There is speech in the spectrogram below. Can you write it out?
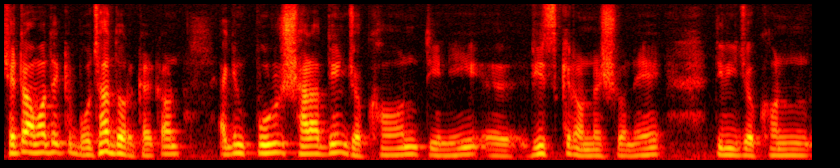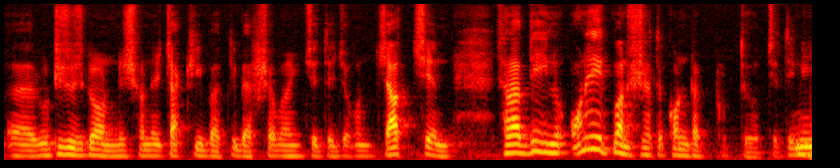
সেটা আমাদেরকে বোঝা দরকার। কারণ একজন পুরুষ সারাদিন যখন তিনি রিস্কের অন্বেষণে তিনি যখন রুটি রোজগার অন্বেষণে চাকরি বাকরি ব্যবসা বাণিজ্যতে যখন যাচ্ছেন সারাদিন অনেক মানুষের সাথে কন্ট্যাক্ট করতে হচ্ছে। তিনি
